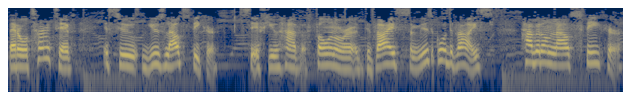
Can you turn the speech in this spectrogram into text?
better alternative is to use loudspeaker. So if you have a phone or a device, a musical device, have it on loudspeaker.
